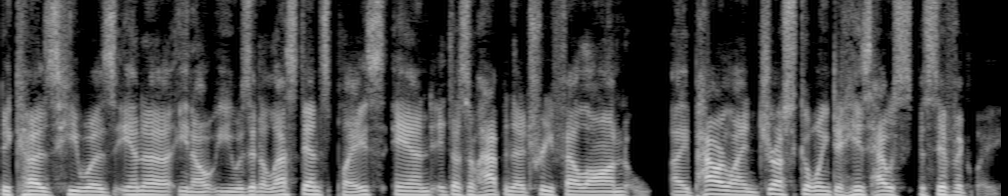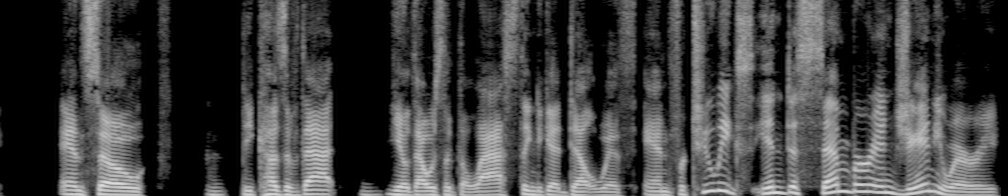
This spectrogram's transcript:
because he was in a you know he was in a less dense place and it does so happen that a tree fell on a power line just going to his house specifically. And so because of that you know that was like the last thing to get dealt with. And for two weeks in december and january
